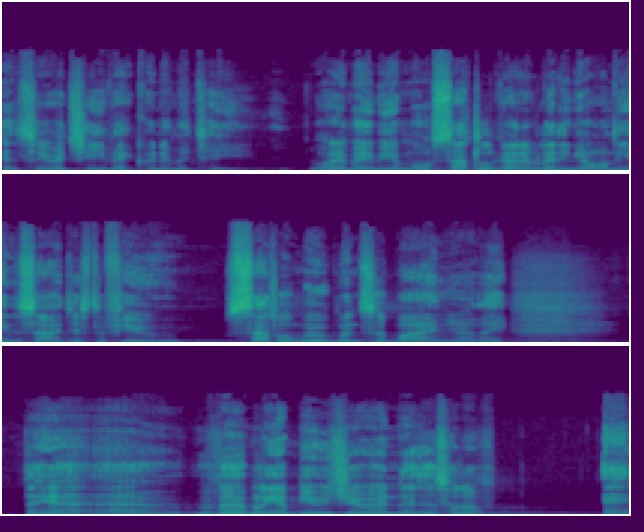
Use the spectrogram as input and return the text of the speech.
and so you achieve equanimity. Or it may be a more subtle kind of letting go on the inside, just a few subtle movements of mind. You know, they they uh, uh, verbally abuse you, and there's a sort of eh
